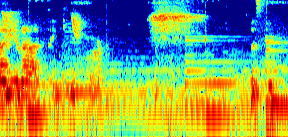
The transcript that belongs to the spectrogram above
Daniela, thank you for listening.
